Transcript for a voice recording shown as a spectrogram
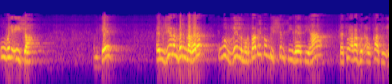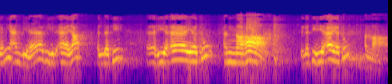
وفي العشاء. كيف الجرم في المغرب والظل مرتبط بالشمس ذاتها فتعرف الأوقات جميعا بهذه الآية التي هي آية النهار. التي هي آية النهار.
